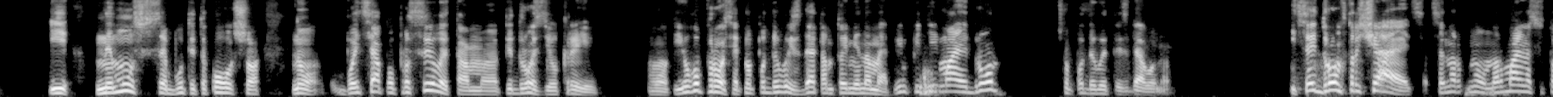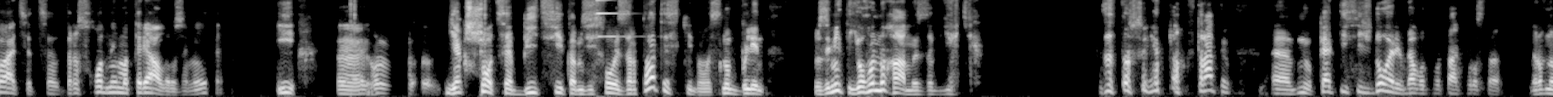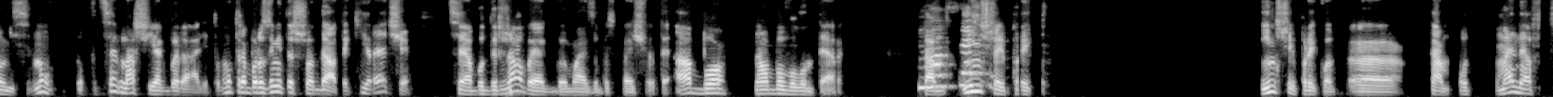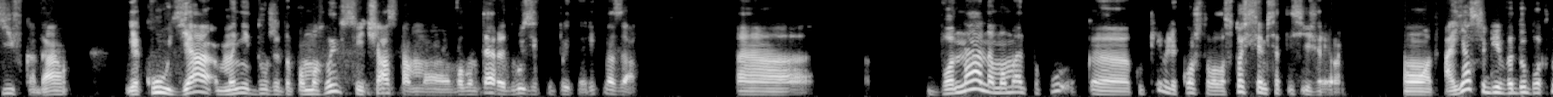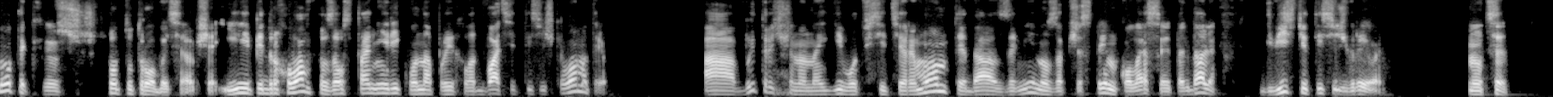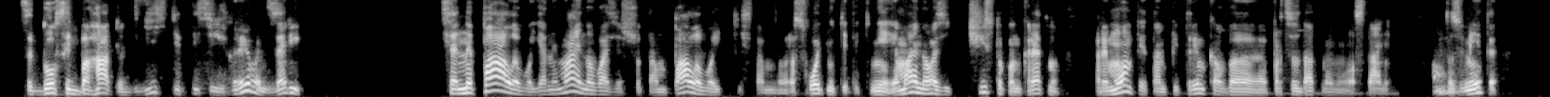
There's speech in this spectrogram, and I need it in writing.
І не може бути такого, що ну бойця попросили там е, підрозділ Київ. От його просять: ну подивись, де там той міномет. Він підіймає дрон, щоб подивитись, де воно. І цей дрон втрачається. Це ну, нормальна ситуація, це розходний матеріал, розумієте? І е, якщо це бійці там зі своєї зарплати скинулись, ну блін, розумієте, його ногами заб'ють. За те, що він там втратив е, ну, 5 тисяч доларів, да, от, от так просто на ровному місці. Ну, тобто це наші якби реалії. Тому треба розуміти, що да, такі речі це або держава якби має забезпечувати, або, ну, або волонтери. Ну, Там все ж інший приклад. Інший приклад. Е, там, от у мене автівка, да, яку я мені дуже допомогли в свій час там е, волонтери, друзі купити рік назад. Е, вона на момент е, купівлі коштувала 170 тисяч гривень. От, а я собі веду блокнотик, е, що тут робиться взагалі, і підрахував, що за останній рік вона проїхала 20 тисяч кілометрів, а витрачено на її от всі ці ремонти, да, заміну запчастин, колеса і так далі 200 тисяч гривень. Ну, це, це досить багато. 200 тисяч гривень за рік. Це не паливо. Я не маю на увазі, що там паливо, якісь там розходники такі. Ні, я маю на увазі чисто конкретно ремонт і там підтримка в е, працездатному стані. Розумієте?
